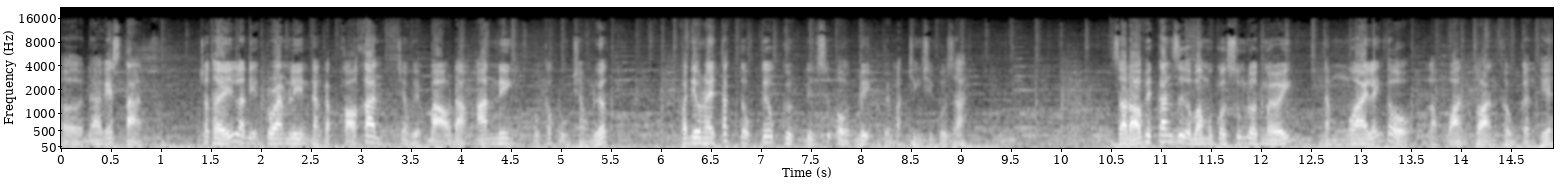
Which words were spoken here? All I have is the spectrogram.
ở Dagestan cho thấy là Điện Kremlin đang gặp khó khăn trong việc bảo đảm an ninh của các vùng trong nước và điều này tác động tiêu cực đến sự ổn định về mặt chính trị quốc gia. Do đó, việc can dự vào một cuộc xung đột mới nằm ngoài lãnh thổ là hoàn toàn không cần thiết.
